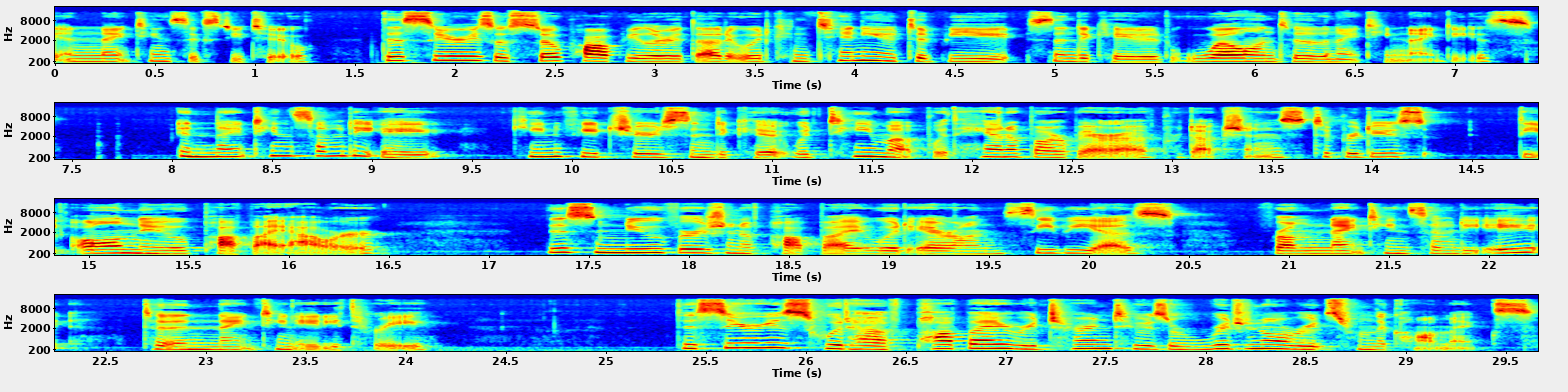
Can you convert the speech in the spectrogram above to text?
and 1962. This series was so popular that it would continue to be syndicated well into the 1990s. In 1978, King Features Syndicate would team up with Hanna-Barbera Productions to produce the all-new Popeye Hour. This new version of Popeye would air on CBS from 1978 to 1983. The series would have Popeye return to his original roots from the comics.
